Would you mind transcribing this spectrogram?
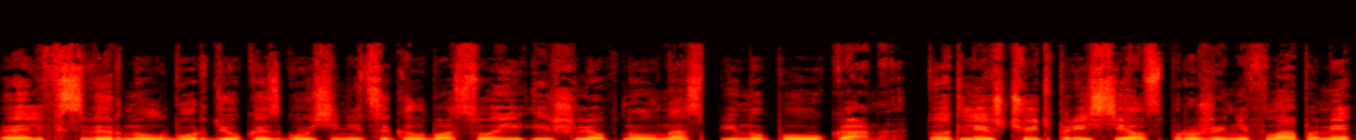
Эльф свернул бурдюк из гусеницы колбасой и шлепнул на спину паукана. Тот лишь чуть присел, спружинив лапами,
